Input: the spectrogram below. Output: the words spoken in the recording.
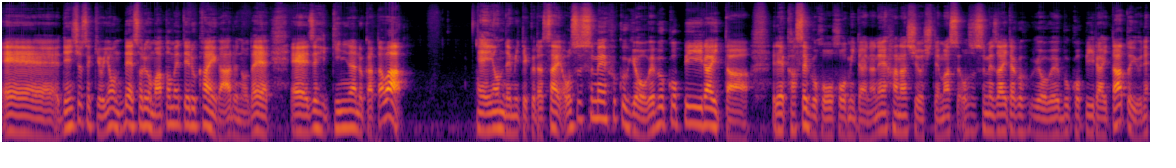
えー、電子書籍を読んで、それをまとめてる回があるので、えー、ぜひ気になる方は、えー、読んでみてください。おすすめ副業、ウェブコピーライターで稼ぐ方法みたいなね、話をしてます。おすすめ在宅副業、ウェブコピーライターというね、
